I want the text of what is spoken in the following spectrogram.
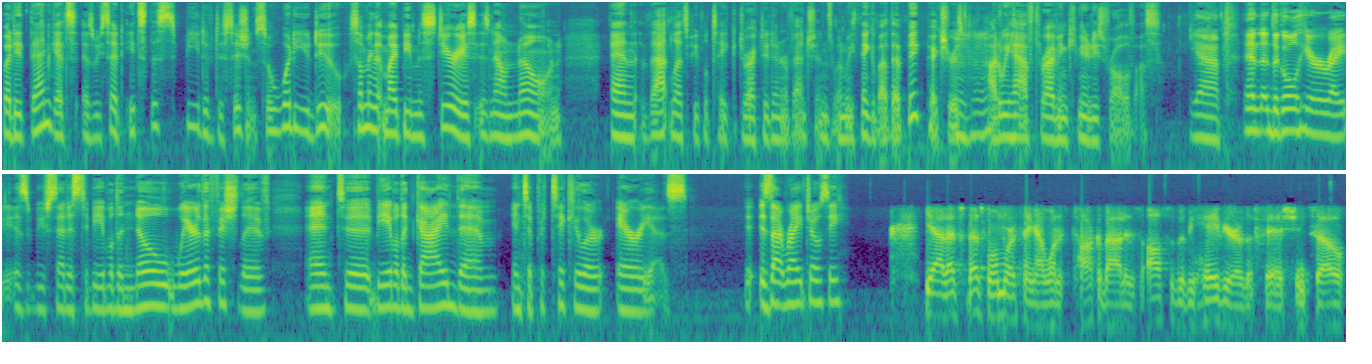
But it then gets, as we said, it's the speed of decision. So what do you do? Something that might be mysterious is now known. And that lets people take directed interventions. When we think about that big picture, is mm-hmm. how do we have thriving communities for all of us? Yeah. And the goal here, right, as we've said, is to be able to know where the fish live and to be able to guide them into particular areas. Is that right, Josie? Yeah, that's that's one more thing I wanted to talk about is also the behavior of the fish. And so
